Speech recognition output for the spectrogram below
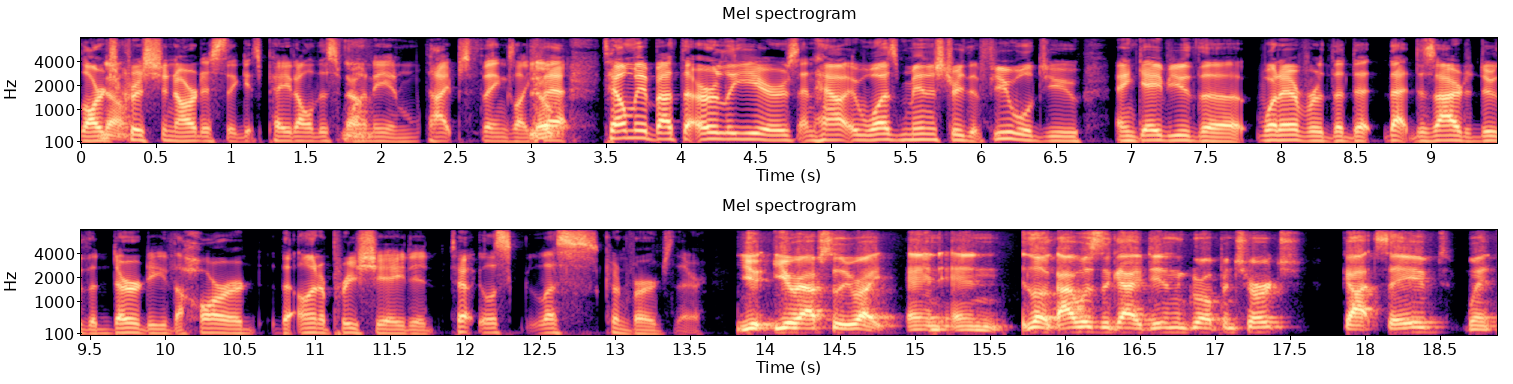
large No. Christian artist that gets paid all this No. money and types of things like Nope. that. Tell me about the early years and how it was ministry that fueled you and gave you the whatever the that desire to do the dirty, the hard, the unappreciated. Tell, let's let's converge there. You, you're absolutely right. And and look, I was the guy who didn't grow up in church, got saved, went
